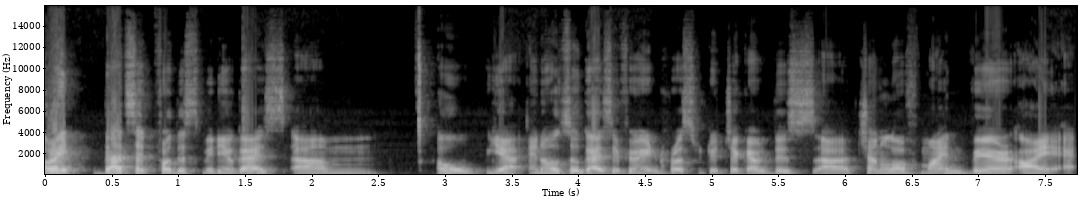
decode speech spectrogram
All right, that's it for this video, guys. Um, oh, yeah, and also, guys, if you're interested to check out this uh, channel of mine where I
